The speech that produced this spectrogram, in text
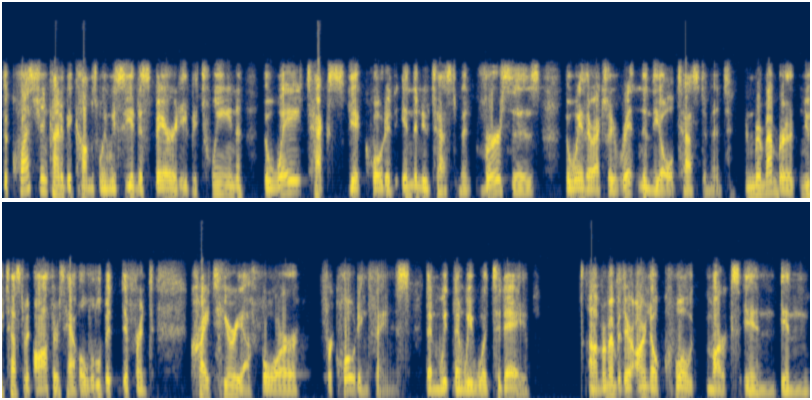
the question kind of becomes when we see a disparity between the way texts get quoted in the New Testament versus the way they're actually written in the Old Testament. And remember, New Testament authors have a little bit different criteria for for quoting things than we than we would today. Um, remember, there are no quote marks in in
